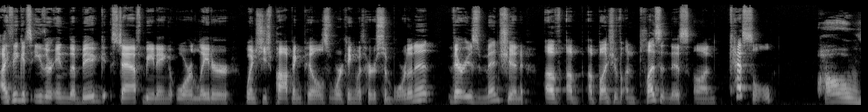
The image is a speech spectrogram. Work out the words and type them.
I think it's either in the big staff meeting or later when she's popping pills working with her subordinate. There is mention of a, a bunch of unpleasantness on Kessel. Oh,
